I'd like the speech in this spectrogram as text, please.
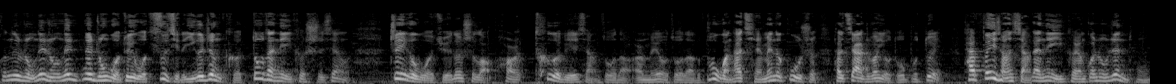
那种那种那那种我对我自己的一个认可，都在那一刻实现了。这个我觉得是老炮儿特别想做到而没有做到的。不管他前面的故事，他的价值观有多不对，他非常想在那一刻让观众认同。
